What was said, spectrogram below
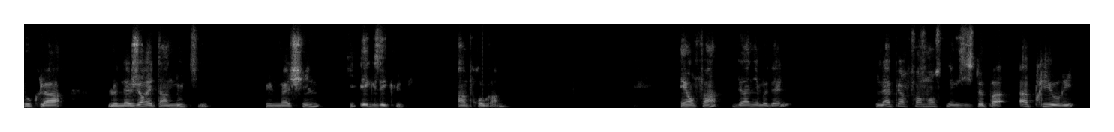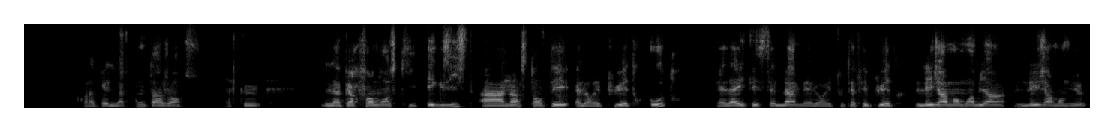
Donc là, le nageur est un outil, une machine qui exécute un programme. Et enfin, dernier modèle, la performance n'existe pas a priori, qu'on appelle la contingence. C'est-à-dire que la performance qui existe à un instant T, elle aurait pu être autre. Elle a été celle-là, mais elle aurait tout à fait pu être légèrement moins bien, légèrement mieux.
